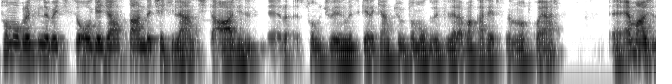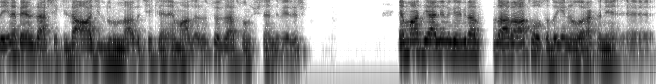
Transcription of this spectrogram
tomografi nöbetçisi o gece hastanede çekilen işte acil e, sonuç verilmesi gereken tüm tomografilere bakar hepsine not koyar. E, MR'cı yine benzer şekilde acil durumlarda çekilen MR'ların sözel sonuçlarını verir. MR diğerlerine göre biraz daha rahat olsa da genel olarak hani e,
